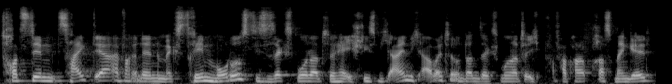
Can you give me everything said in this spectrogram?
trotzdem zeigt er einfach in einem extremen Modus diese sechs Monate, hey, ich schließe mich ein, ich arbeite und dann sechs Monate, ich verprasse mein Geld.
